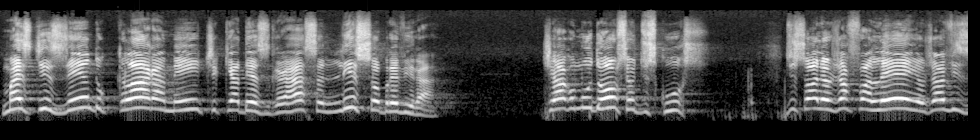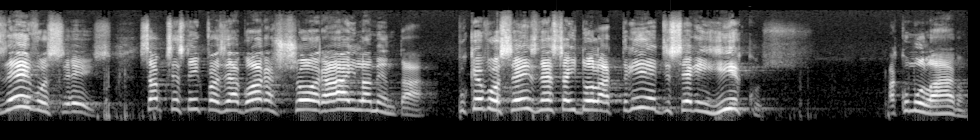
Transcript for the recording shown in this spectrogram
mas dizendo claramente que a desgraça lhes sobrevirá. Tiago mudou o seu discurso. Disse: Olha, eu já falei, eu já avisei vocês. Sabe o que vocês têm que fazer agora? Chorar e lamentar. Porque vocês, nessa idolatria de serem ricos, acumularam.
